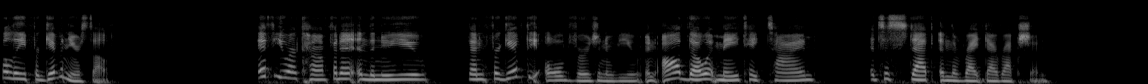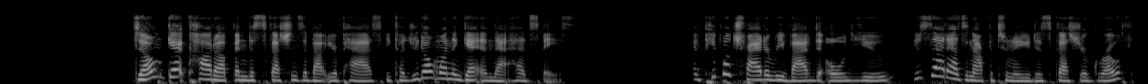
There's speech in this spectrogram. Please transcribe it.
fully forgiven yourself. If you are confident in the new you, then forgive the old version of you. And although it may take time, it's a step in the right direction. Don't get caught up in discussions about your past because you don't want to get in that headspace. If people try to revive the old you, use that as an opportunity to discuss your growth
